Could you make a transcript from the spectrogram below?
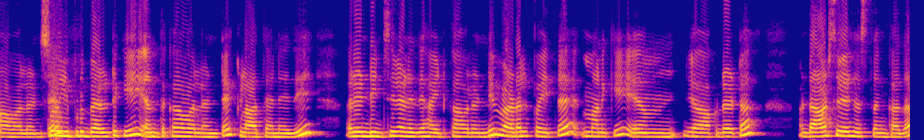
కావాలంటే సో ఇప్పుడు బెల్ట్కి ఎంత కావాలంటే క్లాత్ అనేది రెండు ఇంచులు అనేది హైట్ కావాలండి. వెడల్పు అయితే మనకి ఉమ్, అక్కడట డాట్స్ వేసేస్తాం కదా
